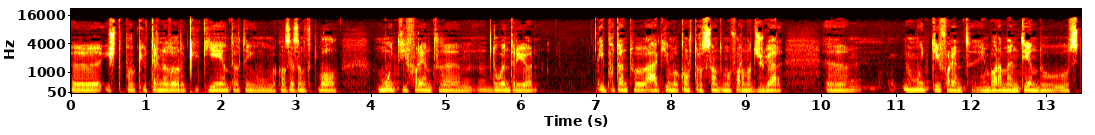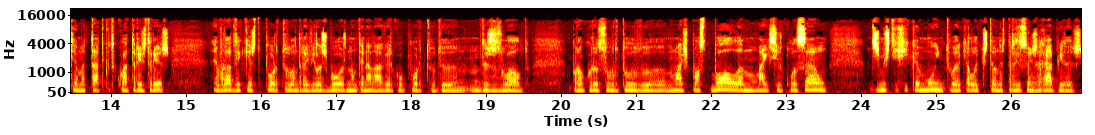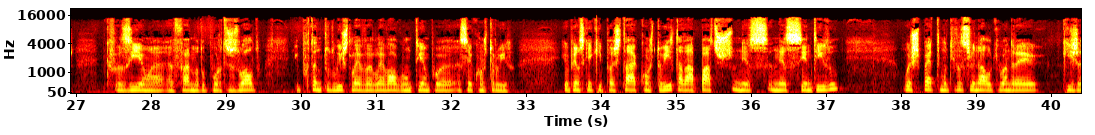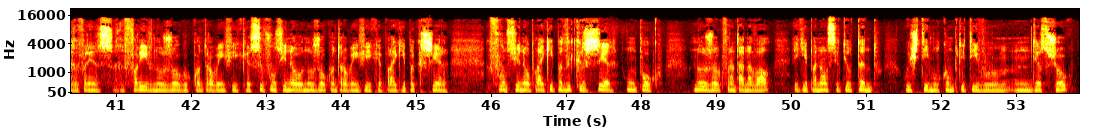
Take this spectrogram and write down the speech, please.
Uh, isto porque o treinador que, que, entra tem uma concepção de futebol muito diferente uh, do anterior e, portanto, há aqui uma construção de uma forma de jogar muito diferente, embora mantendo o sistema tático de 4-3-3. A verdade é que este Porto do André Vilas Boas não tem nada a ver com o Porto de, de Jesualdo. Procura, sobretudo, mais posse de bola, mais circulação, desmistifica muito aquela questão das transições rápidas que faziam a, a fama do Porto de Jesualdo e, portanto, tudo isto leva, leva algum tempo a, a ser construído. Eu penso que a equipa está a construir, está a dar passos nesse, nesse sentido. O aspecto motivacional que o André quis referir no jogo contra o Benfica, se funcionou no jogo contra o Benfica para a equipa crescer, funcionou para a equipa decrescer um pouco no jogo frente à Naval. A equipa não sentiu tanto o estímulo competitivo desse jogo.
